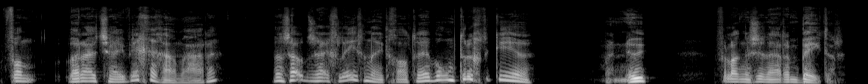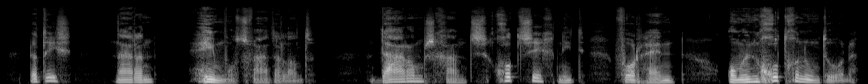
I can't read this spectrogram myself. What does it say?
van waaruit zij weggegaan waren, dan zouden zij gelegenheid gehad hebben om terug te keren. Maar nu verlangen ze naar een beter, dat is naar een hemelsvaderland. Daarom schaamt God zich niet voor hen om hun God genoemd te worden,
